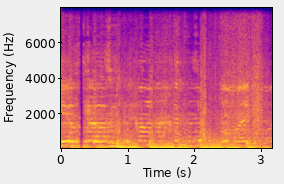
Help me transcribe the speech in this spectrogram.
you, cause my mind boy.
